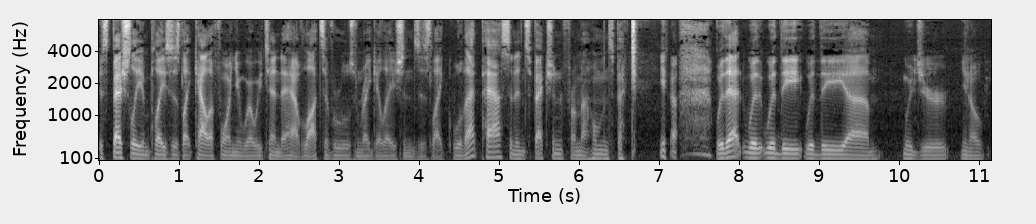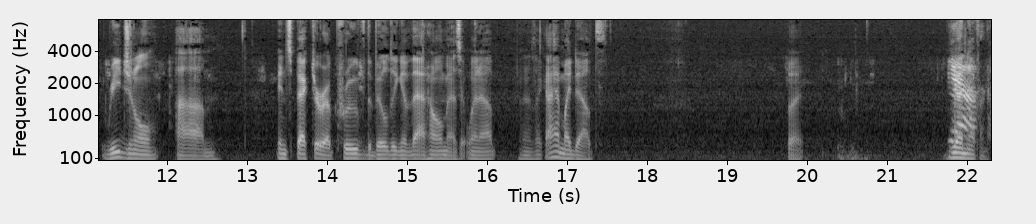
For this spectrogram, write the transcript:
especially in places like California where we tend to have lots of rules and regulations, is like, will that pass an inspection from a home inspector? you know, with that, with with the with the um, would your you know regional um, inspector approve the building of that home as it went up? And I was like, I have my doubts, but you never know.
